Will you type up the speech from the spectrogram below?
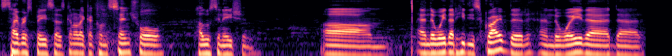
cyberspace as kind of like a consensual hallucination. Um, and the way that he described it and the way that, that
